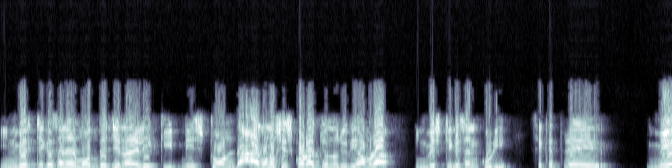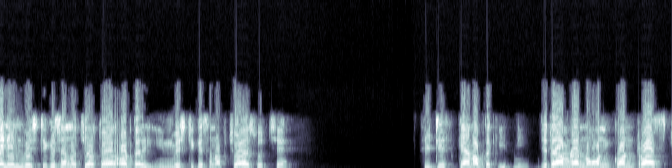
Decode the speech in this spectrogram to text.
ইনভেস্টিগেশনের মধ্যে জেনারেলি কিডনি স্টোন ডায়াগনোসিস করার জন্য যদি আমরা ইনভেস্টিগেশন করি, সেক্ষেত্রে মেন ইনভেস্টিগেশন হচ্ছে অর্থাৎ ইনভেস্টিগেশন অফ চয়েস হচ্ছে CT scan of the kidney যেটা আমরা নন কন্ট্রাস্ট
